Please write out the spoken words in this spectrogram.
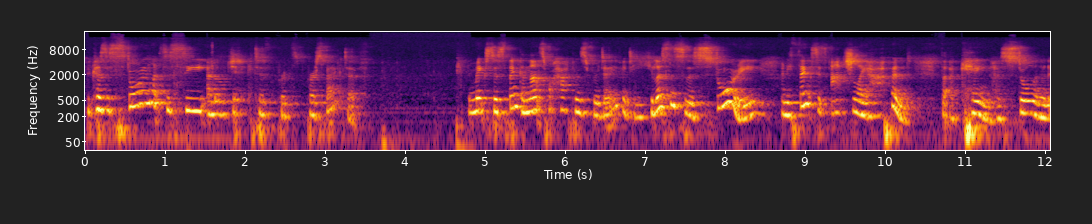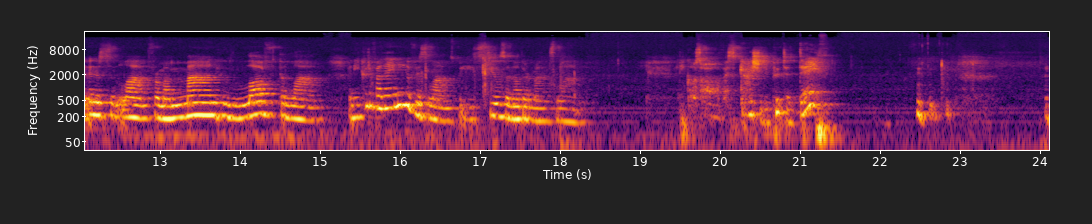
Because the story lets us see an objective perspective. It makes us think, and that's what happens for David. He, he listens to this story and he thinks it's actually happened that a king has stolen an innocent lamb from a man who loved the lamb. And he could have had any of his lambs, but he steals another man's lamb. And he goes, Oh, this guy should be put to death. a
